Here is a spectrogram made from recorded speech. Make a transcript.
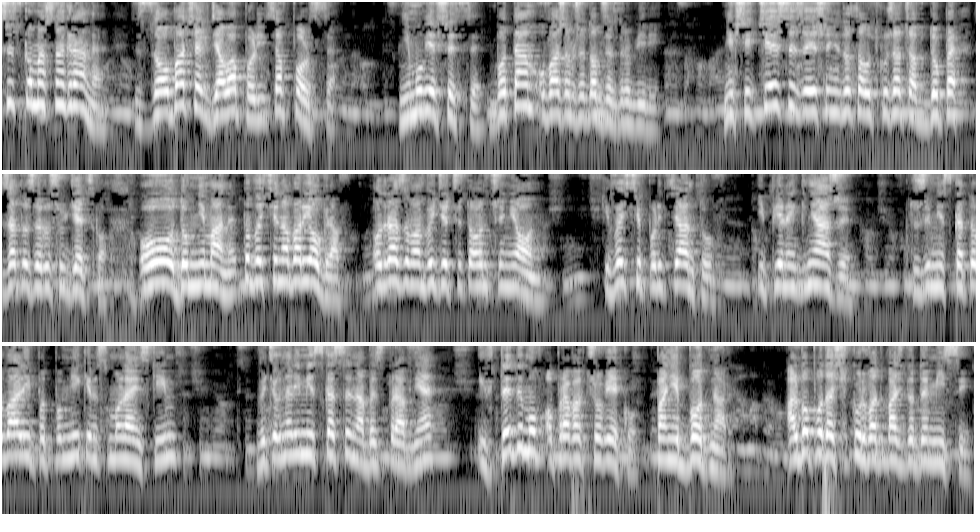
Wszystko masz nagrane. Zobacz jak działa policja w Polsce. Nie mówię wszyscy, bo tam uważam, że dobrze zrobili. Niech się cieszy, że jeszcze nie dostał odkurzacza w dupę za to, że ruszył dziecko. O, domniemane. To weźcie na wariograf. Od razu wam wyjdzie, czy to on, czy nie on. I weźcie policjantów i pielęgniarzy, którzy mnie skatowali pod pomnikiem smoleńskim, wyciągnęli mnie z kasyna bezprawnie i wtedy mów o prawach człowieku. Panie Bodnar. Albo podaj się kurwa dbać do dymisji.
